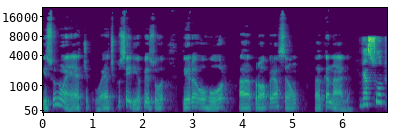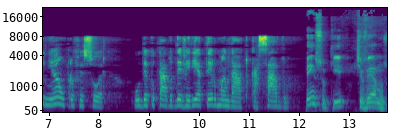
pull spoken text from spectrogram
Isso não é ético. O ético seria a pessoa ter horror à própria ação canalha. Na sua opinião, professor, o deputado deveria ter o mandato cassado? Penso que tivemos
